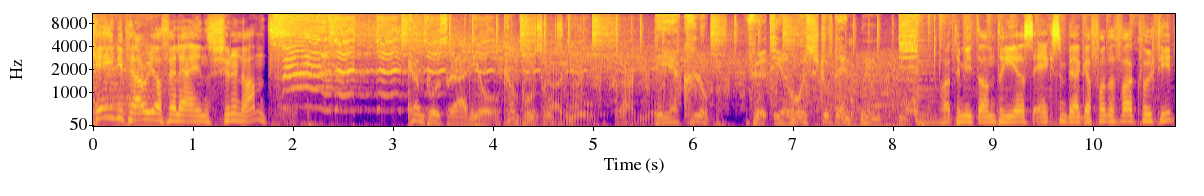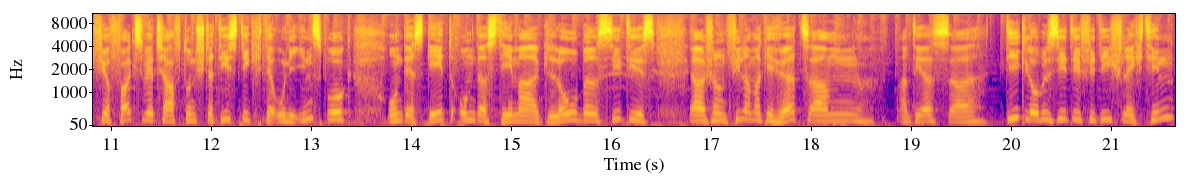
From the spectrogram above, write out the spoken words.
Katy Perry auf Welle 1, schönen Abend. Campus Radio, Campus Radio, der Club für Tirols Studenten. Heute mit Andreas Exenberger von der Fakultät für Volkswirtschaft und Statistik der Uni Innsbruck und es geht um das Thema Global Cities. Ja, schon viel haben wir gehört. Ähm, Andreas, äh, die Global City für dich schlechthin,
